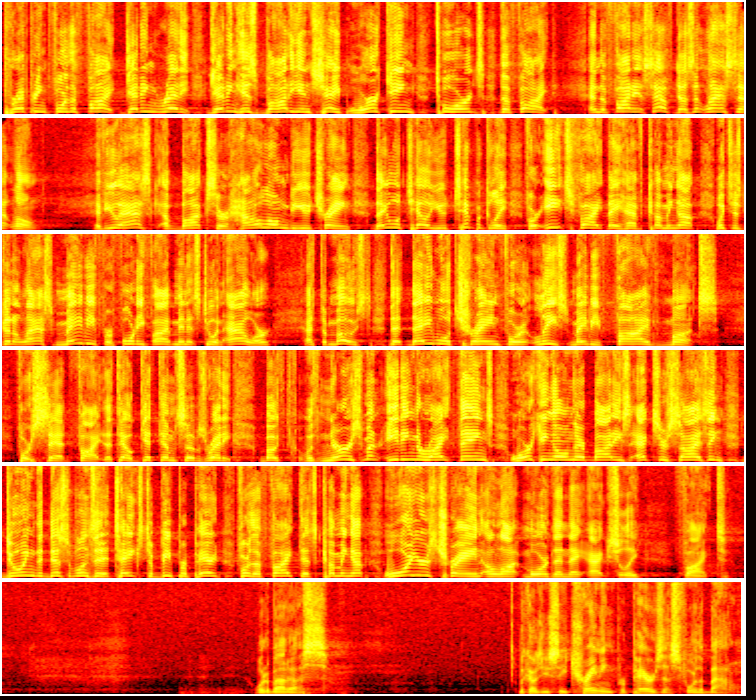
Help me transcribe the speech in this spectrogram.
prepping for the fight, getting ready, getting his body in shape, working towards the fight. And the fight itself doesn't last that long. If you ask a boxer, how long do you train? They will tell you typically for each fight they have coming up, which is going to last maybe for 45 minutes to an hour at the most, that they will train for at least maybe five months for said fight, that they'll get themselves ready, both with nourishment, eating the right things, working on their bodies, exercising, doing the disciplines that it takes to be prepared for the fight that's coming up. Warriors train a lot more than they actually fight. What about us? Because you see, training prepares us for the battle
